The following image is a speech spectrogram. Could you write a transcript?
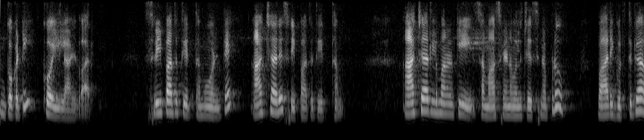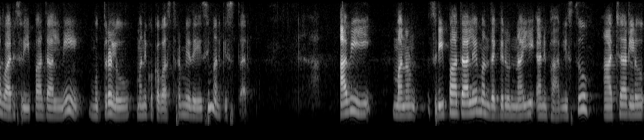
ఇంకొకటి కోయిలాళ్వార్ శ్రీపాద తీర్థము అంటే ఆచార్య శ్రీపాద తీర్థం ఆచార్యులు మనకి సమాశ్రణములు చేసినప్పుడు వారి గుర్తుగా వారి శ్రీపాదాలని ముద్రలు మనకు ఒక వస్త్రం మీద వేసి మనకిస్తారు. అవి మనం శ్రీపాదాలే మన దగ్గర ఉన్నాయి అని భావిస్తూ ఆచార్యులు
